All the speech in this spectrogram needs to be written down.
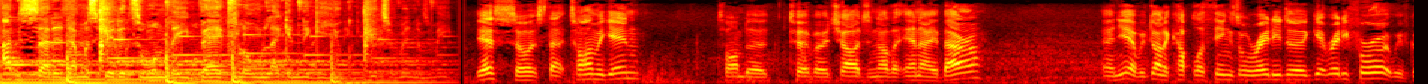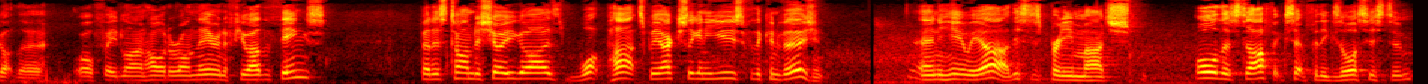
I decided I'ma spit it to him laid back flow like a nigga you can picture in the meat. Yes, so it's that time again. Time to turbocharge another NA Barra. And yeah, we've done a couple of things already to get ready for it. We've got the oil feed line holder on there and a few other things. But it's time to show you guys what parts we're actually going to use for the conversion. And here we are. This is pretty much all the stuff except for the exhaust system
